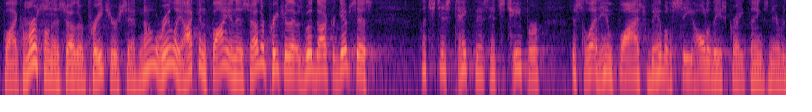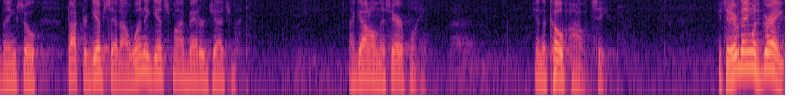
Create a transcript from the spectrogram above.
fly commercial. And this other preacher said, no, really, I can fly. And this other preacher that was with Dr. Gibbs says, let's just take this. It's cheaper. Just let him fly. So we'll be able to see all of these great things and everything. So Dr. Gibbs said, I went against my better judgment. I got on this airplane in the co-pilot seat. He said, everything was great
